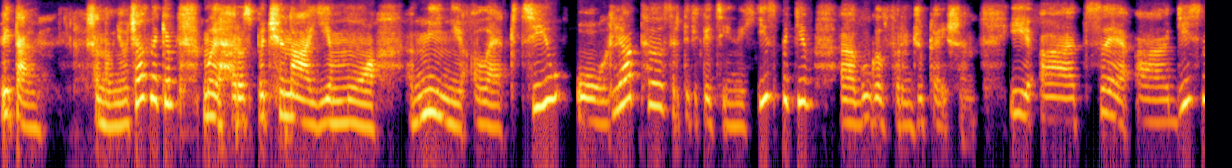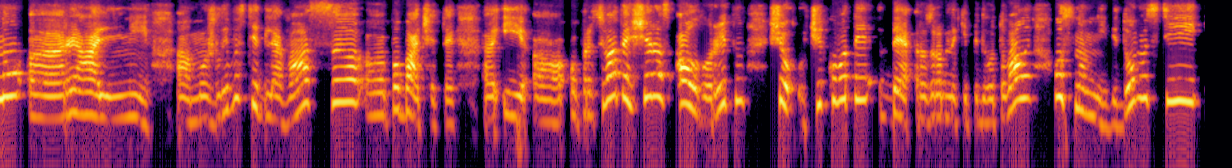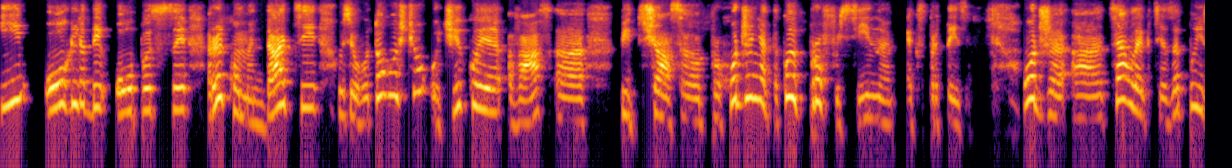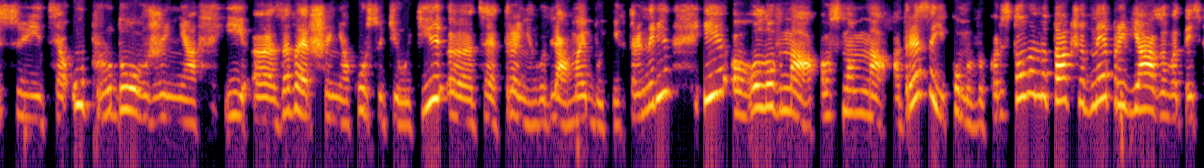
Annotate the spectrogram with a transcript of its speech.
Então, шановні учасники. Ми розпочинаємо міні-лекцію, огляд сертифікаційних іспитів е, Google for Education. І е, це е, дійсно реальні можливості для вас побачити і опрацювати ще раз алгоритм, що очікувати, де розробники підготували основні відомості і огляди, описи, рекомендації усього того, що очікує вас під час е, проходження такої професійної експертизи. Отже, е, ця лекція записується у продовження і е, завершення курсу TOT, це тренінгу для майбутніх тренерів, і головна основна адреса, яку ми використовуємо так, щоб не прив'язуватись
